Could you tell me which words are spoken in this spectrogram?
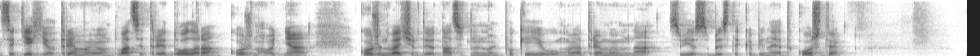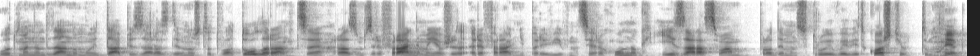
з яких я отримую 23 долара кожного дня. Кожен вечір 19.00 по Києву ми отримуємо на свій особистий кабінет кошти. От в мене на даному етапі зараз 92 долара. Це разом з реферальними. Я вже реферальні перевів на цей рахунок. І зараз вам продемонструю вивід коштів, тому як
